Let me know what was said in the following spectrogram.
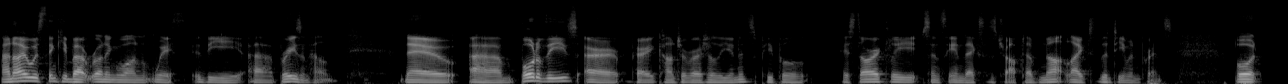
and I was thinking about running one with the uh, brazen helm. Now, um, both of these are very controversial units. People historically, since the index has dropped, have not liked the demon prince, but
